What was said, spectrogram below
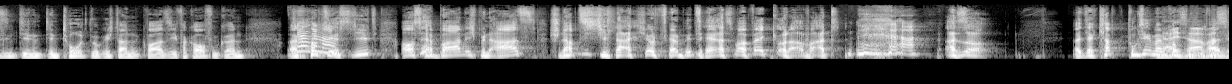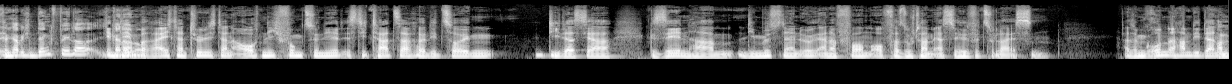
den, den, den Tod wirklich dann quasi verkaufen können. Dann Ja, kommt genau. der Steed aus der Bahn, ich bin Arzt, schnappt sich die Leiche und fährt mit der erstmal weg, oder was? Also, der klappt, funktioniert in meinem Ja, Kopf. ich sag. Vielleicht in- habe ich einen Denkfehler, ich in dem Ahnung. Bereich natürlich dann auch nicht funktioniert, ist die Tatsache, die Zeugen, die das ja gesehen haben, die müssen ja in irgendeiner Form auch versucht haben, erste Hilfe zu leisten. Also im Grunde haben die dann, im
